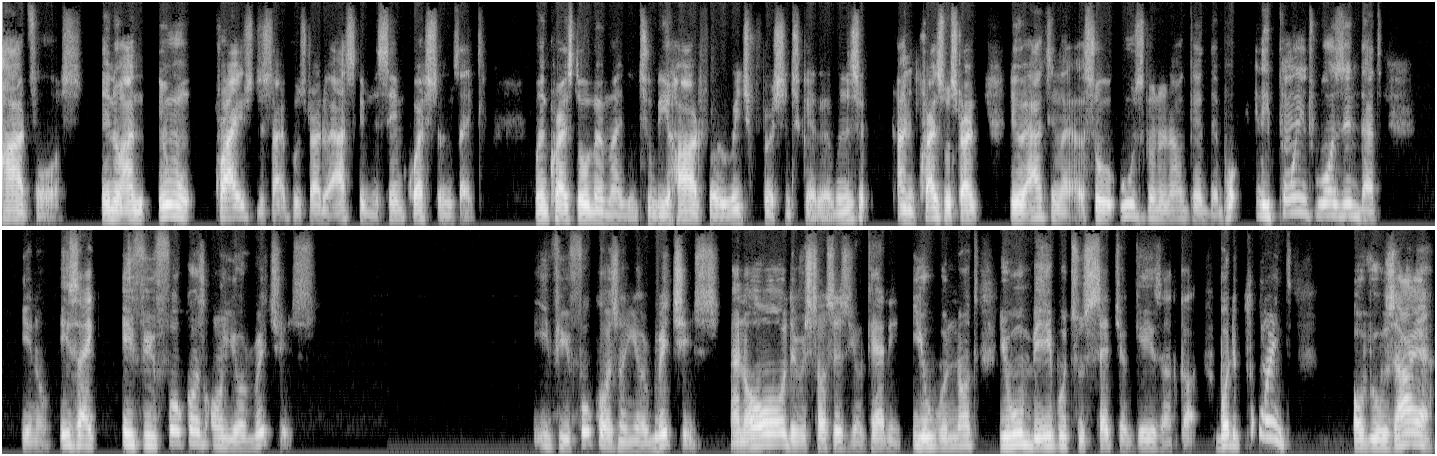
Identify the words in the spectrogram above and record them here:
hard for us. You know, and even Christ's disciples try to ask him the same questions, like when Christ told them like to be hard for a rich person to get it. And Christ was trying, they were asking like, so who's gonna now get there? But the point wasn't that, you know, it's like if you focus on your riches, if you focus on your riches and all the resources you're getting, you will not, you won't be able to set your gaze at God. But the point of Uzziah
